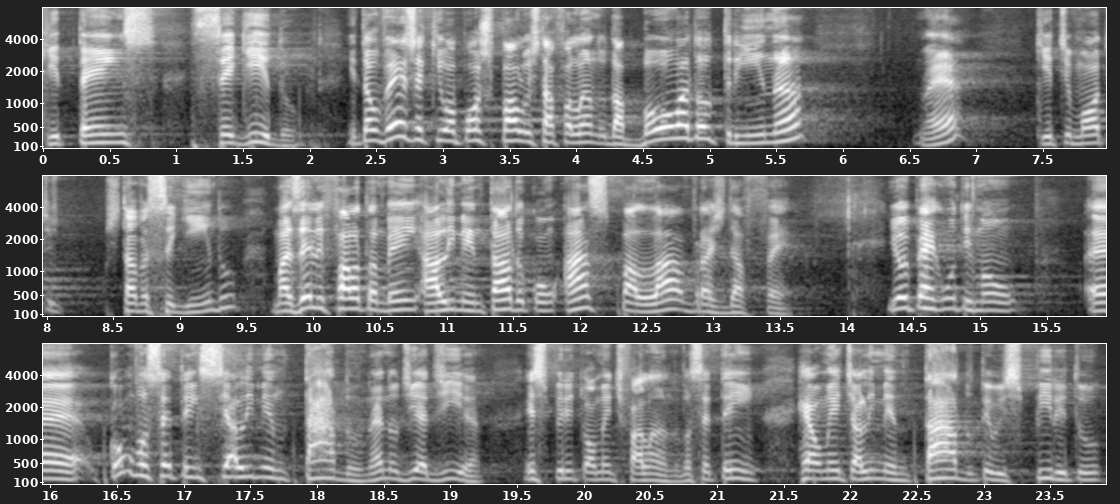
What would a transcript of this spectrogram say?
que tens seguido. Então veja que o apóstolo Paulo está falando da boa doutrina, não é? Que Timóteo estava seguindo, mas ele fala também alimentado com as palavras da fé. E eu pergunto, irmão, é, como você tem se alimentado né, no dia a dia, espiritualmente falando? Você tem realmente alimentado o teu espírito,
